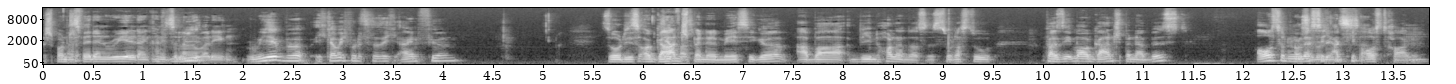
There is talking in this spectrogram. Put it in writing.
Spontan. Was wäre denn real? Dann kann ich so lange Real- überlegen. Real, ich glaube, ich würde es tatsächlich einführen. So, dieses Organspendemäßige, aber wie in Holland das ist, so dass du quasi immer Organspender bist, außer du Außer lässt du dich aktiv austragen.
